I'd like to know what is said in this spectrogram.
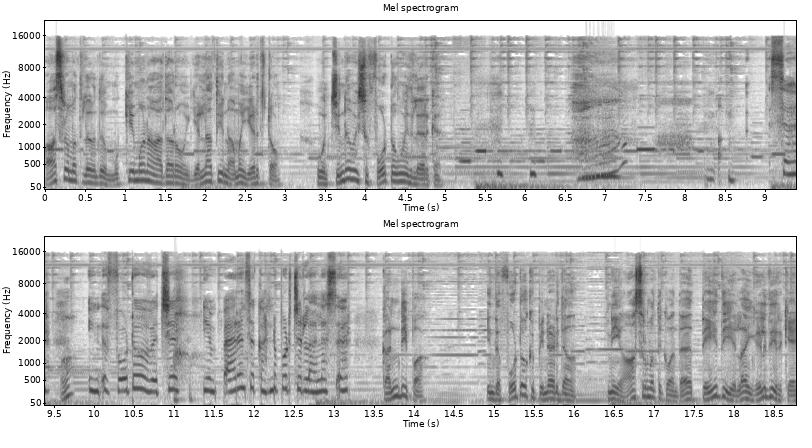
ஆசிரமத்துல இருந்து முக்கியமான ஆதாரம் எல்லாத்தையும் நாம எடுத்துட்டோம். உன் சின்ன வயசு போட்டோவும் இதுல இருக்கு. சார்? இந்த போட்டோவை வச்சு என் பேரண்ட்ஸை கண்டுபிடிச்சிடலாம்ல சார்? கண்டிப்பா. இந்த போட்டோக்கு பின்னாடி தான் நீ ஆசிரமத்துக்கு வந்த தேதி எல்லாம் எழுதி இருக்கே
